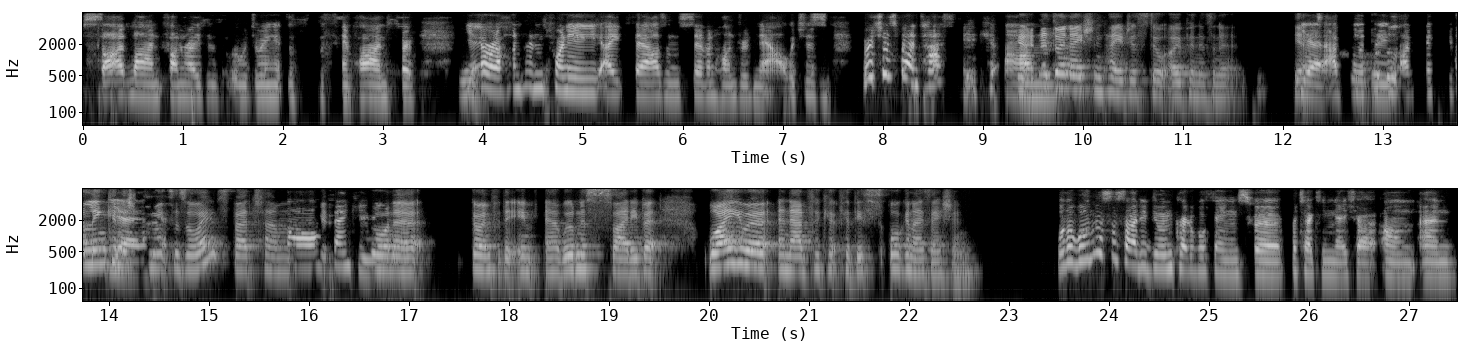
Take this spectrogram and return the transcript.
sideline fundraisers that we were doing at the, the same time. So yeah, we're at 128,700 now, which is which is fantastic. Um, yeah, the donation page is still open, isn't it? Yeah, yeah absolutely. A link in yeah. the notes as always, but um, oh, thank you. you want to going for the uh, Wilderness Society, but why are you an advocate for this organization? Well, the Wilderness Society do incredible things for protecting nature, um, and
